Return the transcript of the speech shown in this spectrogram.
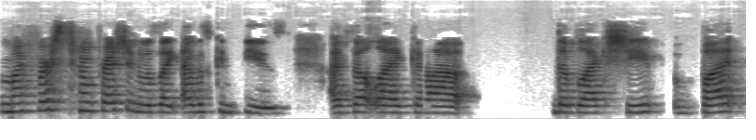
my first impression was like I was confused. I felt like uh, the black sheep, but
